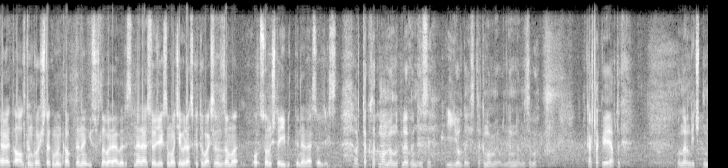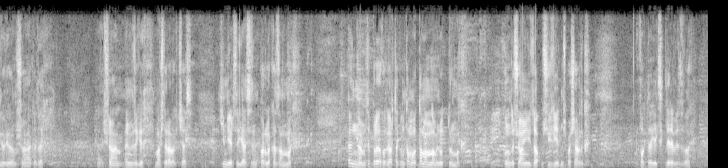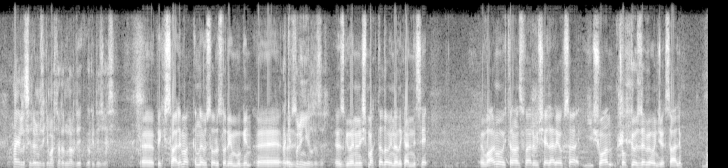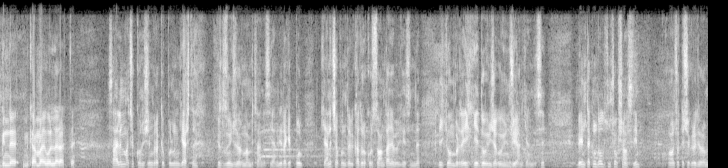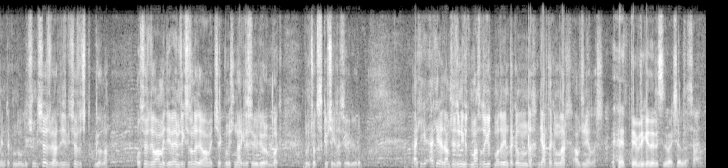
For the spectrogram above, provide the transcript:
Evet Altın Koç takımın kaptanı Yusuf'la beraberiz. Neler söyleyeceksin? Maça biraz kötü başladınız ama o sonuçta iyi bitti. Neler söyleyeceksin? Artık takım olma yolunda playoff öncesi iyi yoldayız. Takım olma yolunda en önemlisi bu. Birkaç takviye yaptık. Onların da içitini görüyorum şu ana kadar. Yani şu an önümüzdeki maçlara bakacağız. Kim gelirse gelsin parola kazanmak. En önemlisi playoff'a kadar takımı tam, tam anlamıyla oturtmak. Bunu da şu an %60-%70 başardık. Ufak tefek eksiklerimiz var. Hayırlısıyla önümüzdeki maçlarda bunları da yok edeceğiz. Ee, peki Salim hakkında bir soru sorayım. Bugün e, Rakip Öz- Pul'ün yıldızı. Özgüven Işmak'ta da oynadı kendisi. E, var mı bir transfer bir şeyler yoksa şu an çok gözde bir oyuncu Salim. Bugün de mükemmel goller attı. Salim açık konuşayım. Rakip Bul'un gerçekten yıldız oyuncularından bir tanesi. Yani bir Rakip Bul kendi çapında bir kadro kursu Antalya bölgesinde. ilk 11'de, ilk 7'de oynayacak oyuncu yani kendisi. Benim takımda olduğu için çok şanslıyım. Ona çok teşekkür ediyorum benim takımda olduğu için. Bir söz verdi. Biz bir sözle çıktık bu yola. O söz devam ediyor ve önümüzdeki sezonda devam edecek. Bunu şimdi herkese söylüyorum bak. Bunu çok sıkı bir şekilde söylüyorum. Erkek, erkek adam sözünü yutmaz, o da yutmadı benim takımımda. Diğer takımlar avcunu yalar. Tebrik ederiz sizi maşallah. Sağ olun.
